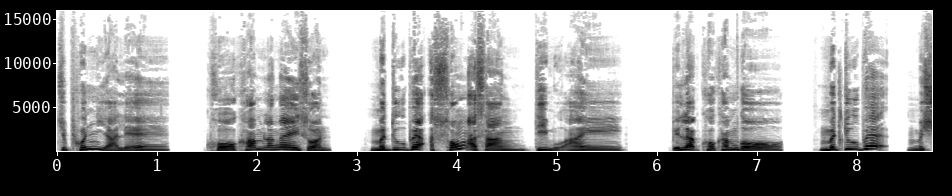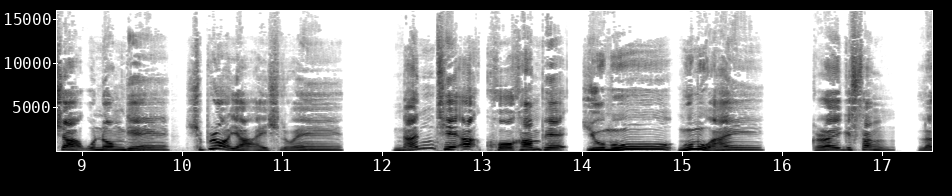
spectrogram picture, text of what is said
จะพ้นยาเลขอคำละไงส่วนมาดูเพอสองอสังดีมูไอปิลับขอคำโกมาดูเพมชาวนองเดชปรยาไอชลเวนั้นเทอะขอคำเพยูมูงูมูไอไกรกสังละ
